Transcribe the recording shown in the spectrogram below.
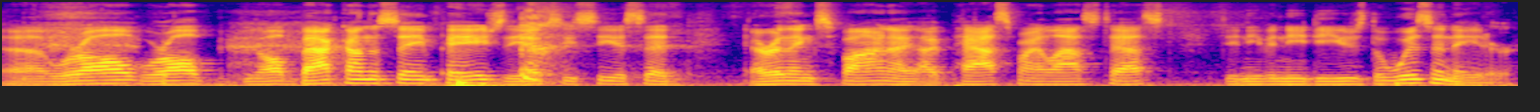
uh, we're all we're all all back on the same page. The FCC has said everything's fine. I, I passed my last test. Didn't even need to use the Whizzinator.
